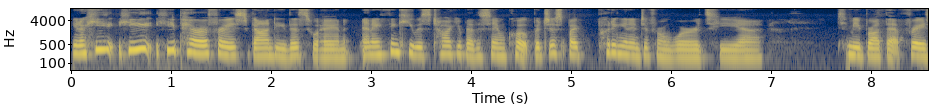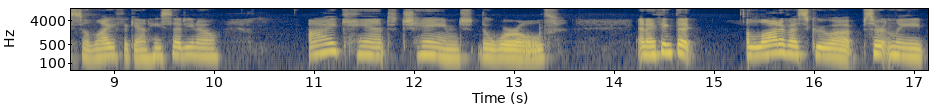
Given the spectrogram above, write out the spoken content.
you know he he he paraphrased gandhi this way and and i think he was talking about the same quote but just by putting it in different words he uh, to me brought that phrase to life again he said you know I can't change the world. And I think that a lot of us grew up, certainly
